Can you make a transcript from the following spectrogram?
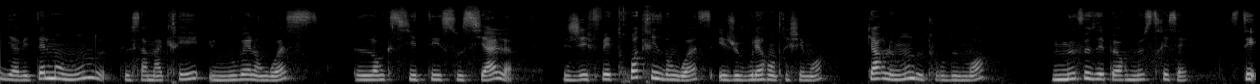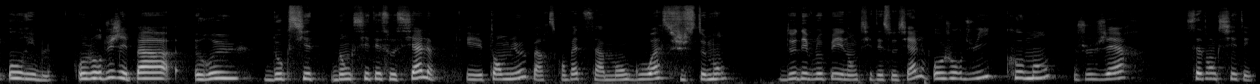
il y avait tellement de monde que ça m'a créé une nouvelle angoisse, l'anxiété sociale. J'ai fait trois crises d'angoisse et je voulais rentrer chez moi, car le monde autour de moi me faisait peur, me stressait. C'était horrible. Aujourd'hui, j'ai pas eu d'anxiété sociale et tant mieux parce qu'en fait, ça m'angoisse justement de développer une anxiété sociale. Aujourd'hui, comment je gère cette anxiété?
